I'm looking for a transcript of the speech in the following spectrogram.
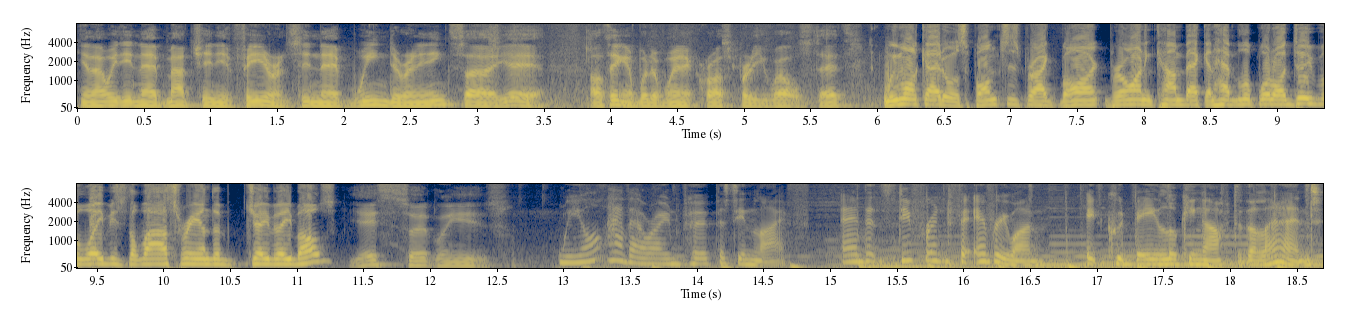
you know we didn't have much interference, didn't have wind or anything. So yeah, I think it would have went across pretty well, stats. We might go to a sponsors break, Brian, Brian, and come back and have a look. What I do believe is the last round of GB Bowls. Yes, certainly is. We all have our own purpose in life, and it's different for everyone. It could be looking after the land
